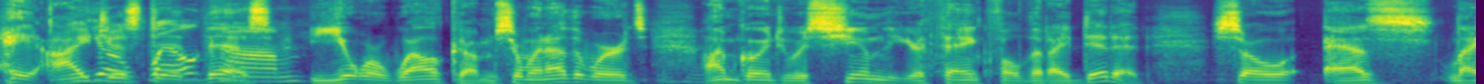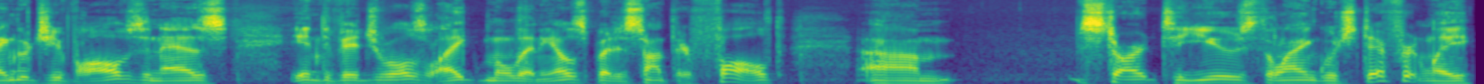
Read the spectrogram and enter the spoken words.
hey, I you're just welcome. did this. You're welcome. So in other words, mm-hmm. I'm going to assume that you're thankful that I did it. So as language evolves and as individuals like millennials, but it's not their fault. Um, start to use the language differently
